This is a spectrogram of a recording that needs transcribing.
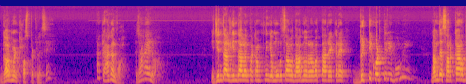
government ಹಾಸ್ಪಿಟ್ಲಸೇ ಯಾಕೆ ಆಗಲ್ವಾ ಜಾಗ ಇಲ್ವಾ ಈ ಜಿಂದಾಲ್ ಗಿಂದಾಲ್ ಅಂತ ಕಂಪ್ನಿಗೆ ಮೂರು ಸಾವಿರದ ಆರುನೂರ ಅರವತ್ತಾರು ಎಕರೆ ಬಿಟ್ಟು ಕೊಡ್ತೀರಿ ಭೂಮಿ? ನಮ್ಮದೇ ಸರ್ಕಾರದ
